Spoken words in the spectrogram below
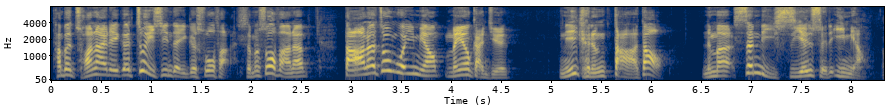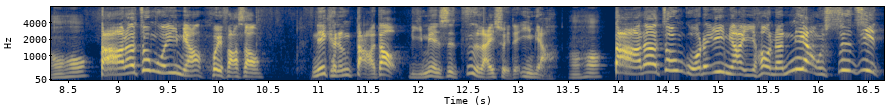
他们传来了一个最新的一个说法，什么说法呢？打了中国疫苗没有感觉，你可能打到。那么生理食盐水的疫苗，哦，打了中国疫苗会发烧，你可能打到里面是自来水的疫苗，哦，打了中国的疫苗以后呢，尿失禁，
